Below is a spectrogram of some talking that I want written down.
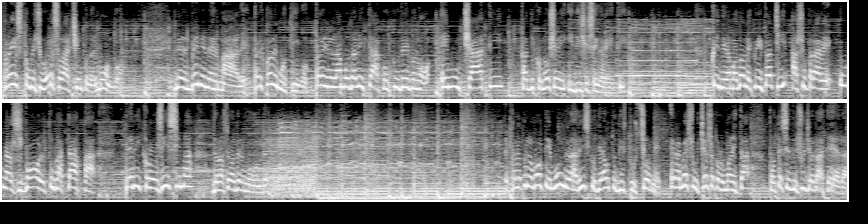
Presto Meggiugorje sarà al centro del mondo nel bene e nel male. Per quale motivo? Per la modalità con cui vengono enunciati, fa di conoscere i dieci segreti. Quindi la Madonna è qui aiutarci a superare una svolta, una tappa pericolosissima della storia del mondo. Per la prima volta il mondo era a rischio di autodistruzione, era mai successo che l'umanità potesse distruggere la Terra.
